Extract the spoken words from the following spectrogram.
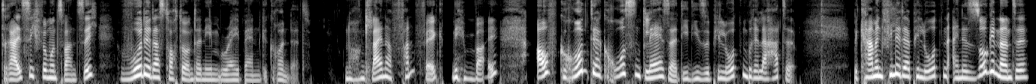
3025, wurde das Tochterunternehmen Ray-Ban gegründet. noch ein kleiner Fun-Fact nebenbei: Aufgrund der großen Gläser, die diese Pilotenbrille hatte, bekamen viele der Piloten eine sogenannte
